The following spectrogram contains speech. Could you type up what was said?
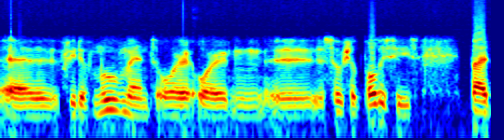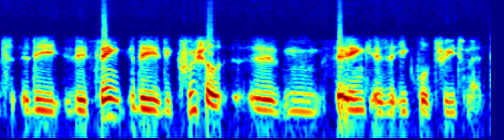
uh, freedom of movement or or um, social policies. But the the thing the the crucial um, thing is the equal treatment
